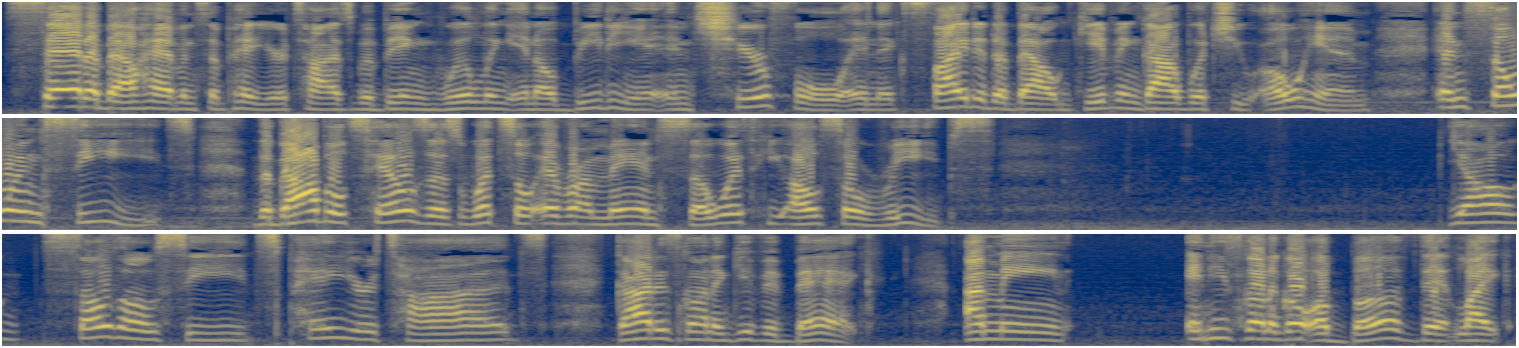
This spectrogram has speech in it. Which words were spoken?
sad about having to pay your tithes, but being willing and obedient and cheerful and excited about giving God what you owe Him and sowing seeds. The Bible tells us, whatsoever a man soweth, he also reaps. Y'all sow those seeds, pay your tithes. God is going to give it back. I mean, and he's going to go above that. Like,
